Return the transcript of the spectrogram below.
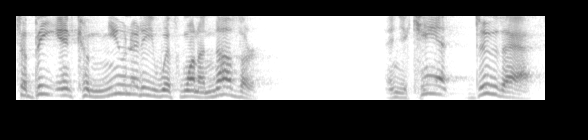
to be in community with one another. And you can't do that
